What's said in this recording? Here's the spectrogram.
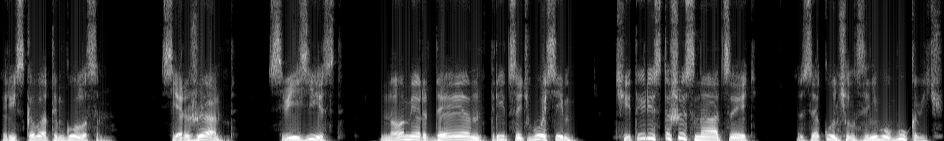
рисковатым голосом. «Сержант, связист, номер ДН-38, 416», — закончил за него Вукович.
